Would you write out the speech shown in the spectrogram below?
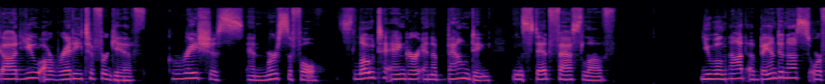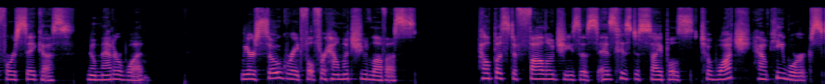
God, you are ready to forgive, gracious and merciful, slow to anger, and abounding in steadfast love. You will not abandon us or forsake us, no matter what. We are so grateful for how much you love us Help us to follow Jesus as his disciples, to watch how he works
